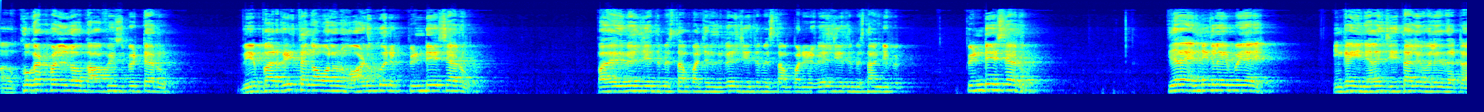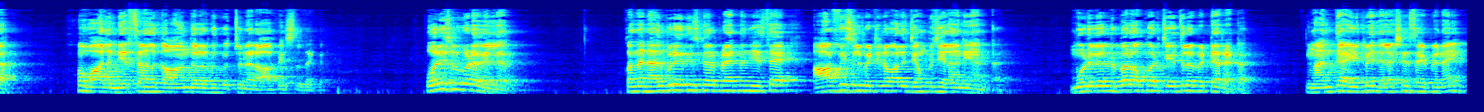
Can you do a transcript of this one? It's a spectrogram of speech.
కూకట్పల్లిలో ఒక ఆఫీస్ పెట్టారు. విపరీతంగా వాళ్ళని వాడుకొని పిండేశారు. పదహైదు వేలు జీతం ఇస్తాం పద్దెనిమిది వేలు జీతం ఇస్తాం పన్నెండు వేలు జీతం ఇస్తాం అని చెప్పి పిండేశారు. తీరా ఎన్నికలు అయిపోయాయి. ఇంకా ఈ నెల జీతాలు ఇవ్వలేదట. వాళ్ళ నిరసనలకు ఆందోళన కూర్చున్నారు ఆఫీసుల దగ్గర. పోలీసులు కూడా వెళ్ళారు. కొంత నలుపులోకి తీసుకునే ప్రయత్నం చేస్తే ఆఫీసులు పెట్టిన వాళ్ళు జంపు చేయాలని అంట. మూడు వేల రూపాయలు ఒక్కరు చేతిలో పెట్టారట. ఇంక అంతే అయిపోయింది ఎలక్షన్స్ అయిపోయినాయి.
